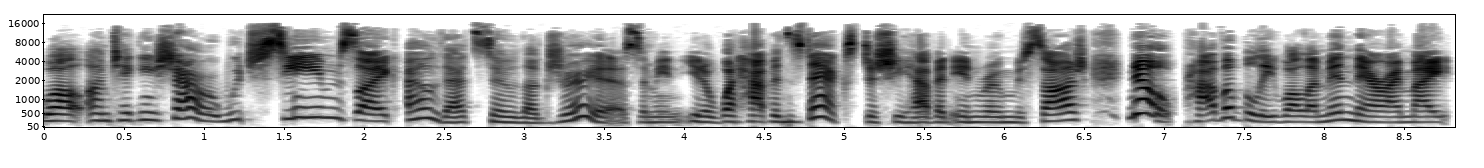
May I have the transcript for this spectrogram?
while i'm taking a shower which seems like oh that's so luxurious. I mean you know what happens next? Does she have an in-room massage? No probably while i'm in there i might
